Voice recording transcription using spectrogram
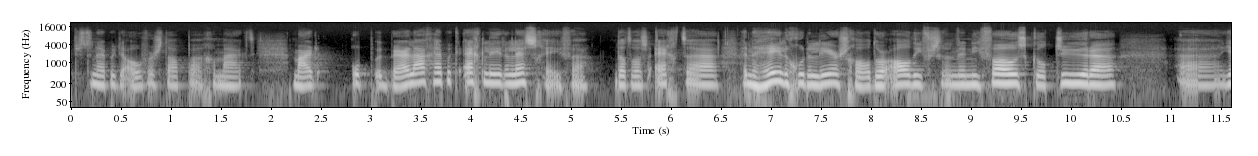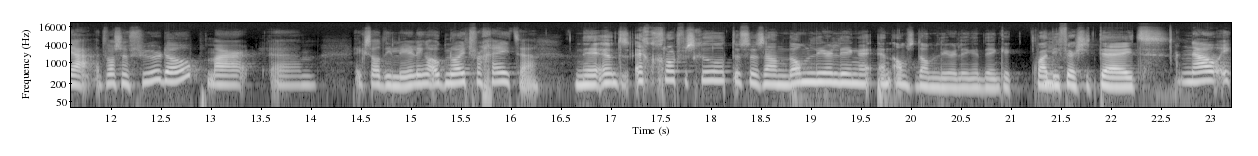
Dus toen heb ik de overstap gemaakt. Maar op het Berlage heb ik echt leren lesgeven. Dat was echt uh, een hele goede leerschool door al die verschillende niveaus, culturen. Uh, ja, het was een vuurdoop, maar um, ik zal die leerlingen ook nooit vergeten. Nee, en het is echt een groot verschil tussen Zaandam-leerlingen en Amsterdam-leerlingen, denk ik, qua diversiteit. Nou, ik,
